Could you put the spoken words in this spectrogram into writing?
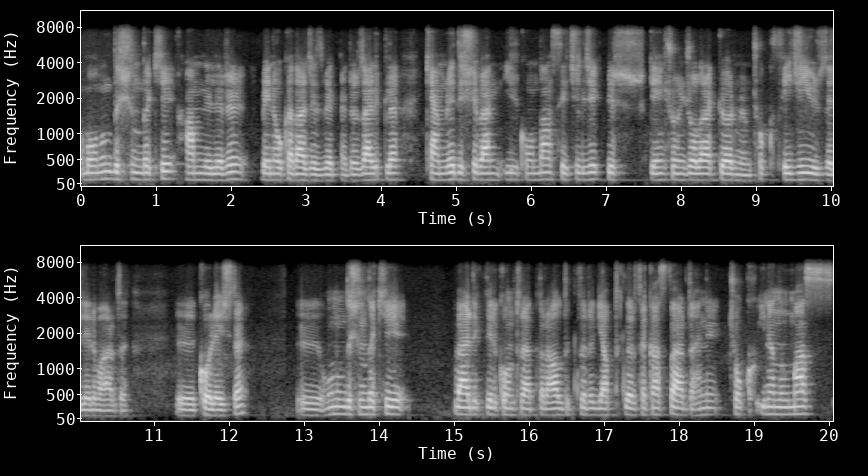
Ama onun dışındaki hamleleri beni o kadar cezbetmedi. Özellikle Cam Reddish'i ben ilk ondan seçilecek bir genç oyuncu olarak görmüyorum. Çok feci yüzdeleri vardı e, kolejde. E, onun dışındaki verdikleri kontratları, aldıkları, yaptıkları takaslar da hani çok inanılmaz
